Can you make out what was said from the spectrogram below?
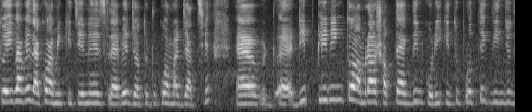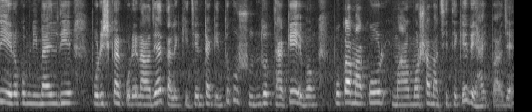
তো এইভাবে দেখো, আমি কিচেনের স্ল্যাবের যতটুকু আমার যাচ্ছে ডিপ ক্লিনিং তো আমরা সপ্তাহে একদিন করি, কিন্তু প্রত্যেক দিন যদি এরকম নিমাইল দিয়ে পরিষ্কার করে নেওয়া যায়, তাহলে কিচেনটা কিন্তু খুব সুন্দর থাকে এবং পোকামাকড়, মা- মশা মাছি থেকে রেহাই পাওয়া যায়।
